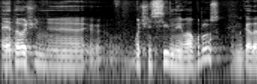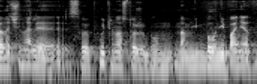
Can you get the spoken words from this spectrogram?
Это очень, э, очень сильный вопрос. Мы когда начинали свой путь, у нас тоже был, нам было непонятно.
